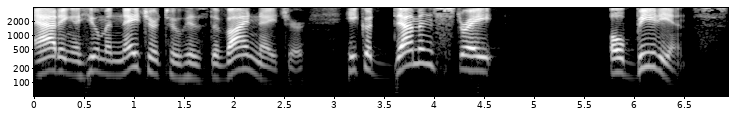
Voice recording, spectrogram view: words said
adding a human nature to his divine nature, he could demonstrate obedience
